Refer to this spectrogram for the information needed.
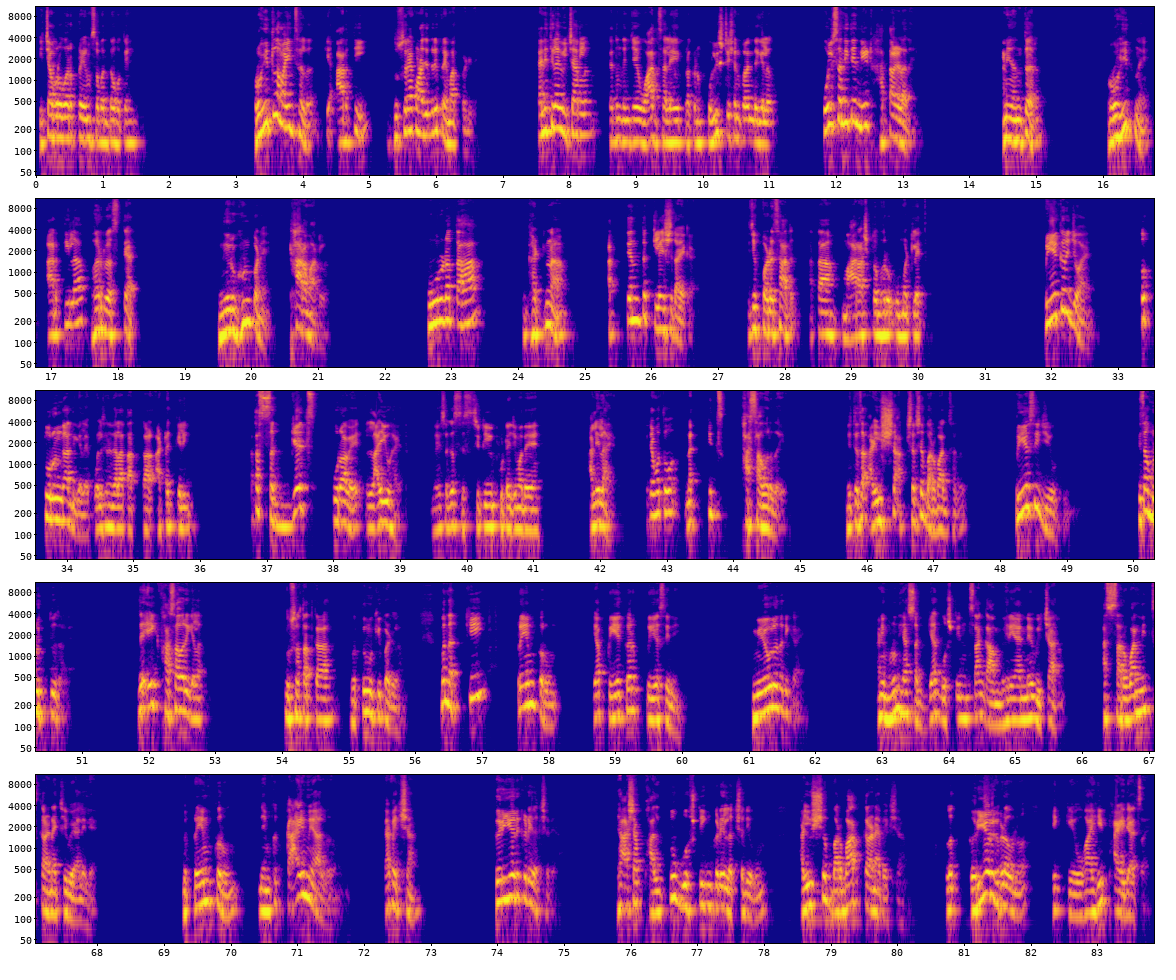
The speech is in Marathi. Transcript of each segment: हिच्याबरोबर प्रेम संबंध होते. रोहितला माहीत झालं की आरती दुसऱ्या कोणाच्या तरी प्रेमात पडले. त्याने तिला विचारलं त्यातून त्यांचे वाद झाले प्रकरण पोलीस स्टेशनपर्यंत गेलं. पोलिसांनी ते नीट हाताळलं नाही. आणि नंतर रोहितने आरतीला भर रस्त्यात निर्घुणपणे ठार मारलं. पूर्णत घटना अत्यंत क्लेशदायक आहे. तिचे पडसाद आता महाराष्ट्रभर उमटलेत. प्रियकर जो आहे तुरुंगात गेलाय पोलिसांनी त्याला तात्काळ अटक केली. आता सगळेच पुरावे लाईव्ह आहेत. म्हणजे हे सगळं सीसीटीव्ही फुटेजमध्ये आलेलं आहे. त्याच्यामुळे तो नक्कीच फासावर जाईल. म्हणजे त्याचं आयुष्य अक्षरशः बर्बाद झालं. प्रियसी जी होती तिचा मृत्यू झालाय. जे एक फासावर गेला दुसरा तात्काळ मृत्युमुखी पडला. मग नक्की प्रेम करून या प्रियकर प्रियसीने मिळवलं तरी काय? आणि म्हणून ह्या सगळ्या गोष्टींचा गांभीर्याने विचार हा सर्वांनीच करण्याची वेळ आलेली आहे. प्रेम करून नेमकं काय मिळालं त्यापेक्षा करिअरकडे लक्ष द्या. ह्या अशा फालतू गोष्टींकडे लक्ष देऊन आयुष्य बर्बाद करण्यापेक्षा आपलं करिअर घडवणं हे केव्हाही फायद्याचं आहे.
